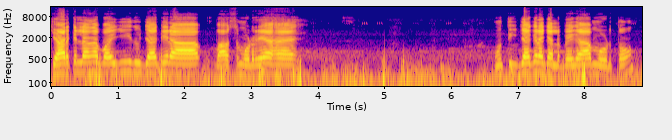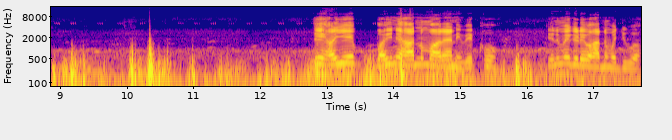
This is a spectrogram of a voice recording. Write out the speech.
ਚਾਰ ਕਿੱਲਾਂ ਦਾ ਬਾਈ ਜੀ, ਦੂਜਾ ਘੇਰਾ ਵਾਪਸ ਮੁੜ ਰਿਹਾ ਹੈ। ਹੁਣ ਤੀਜਾ ਘੇਰਾ ਚੱਲ ਪਏਗਾ ਮੋੜ ਤੋਂ। ਤੇ ਹਜੇ ਬਾਈ ਨੇ ਹਾਰਨ ਮਾਰਿਆ ਨਹੀਂ ਵੇਖੋ। ਕਿੰਨਵੇਂ ਗੇੜੇ ਹਾਰਨ ਵੱਜੂਗਾ।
